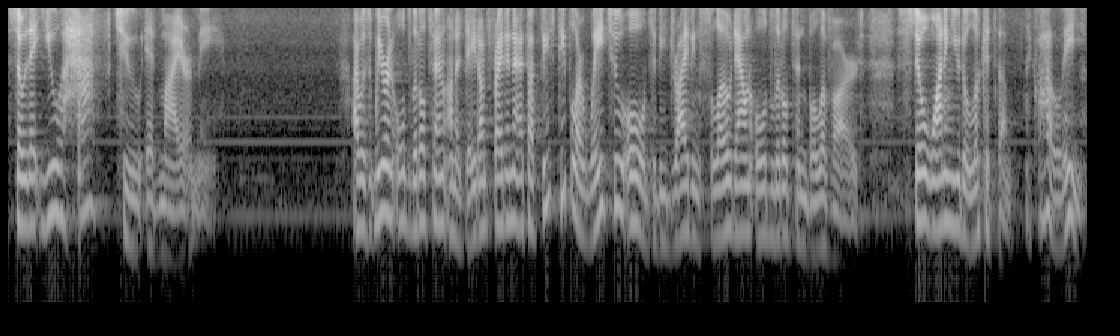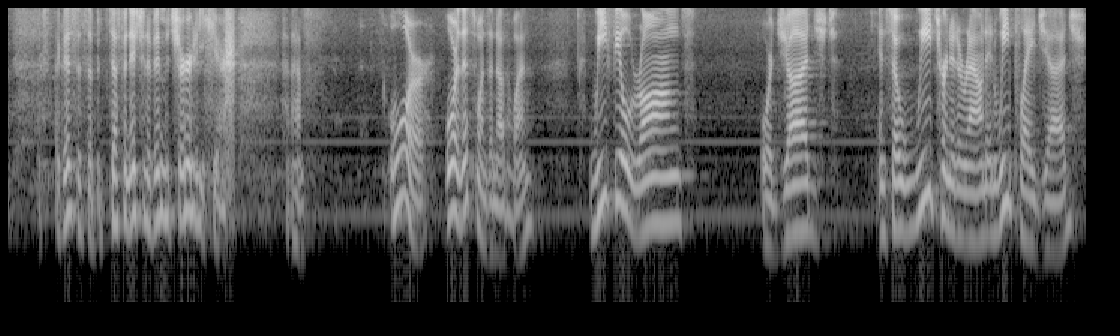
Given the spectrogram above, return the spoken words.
so that you have to admire me. I was, we were in Old Littleton on a date on Friday night. I thought, these people are way too old to be driving slow down Old Littleton Boulevard still wanting you to look at them. Like, golly, like this is the definition of immaturity here. Um, or, or this one's another one. We feel wronged or judged, and so we turn it around and we play judge,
